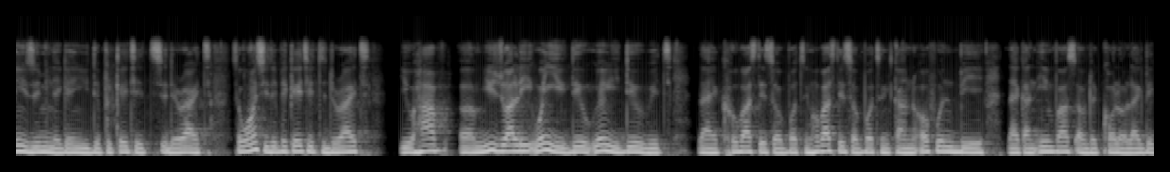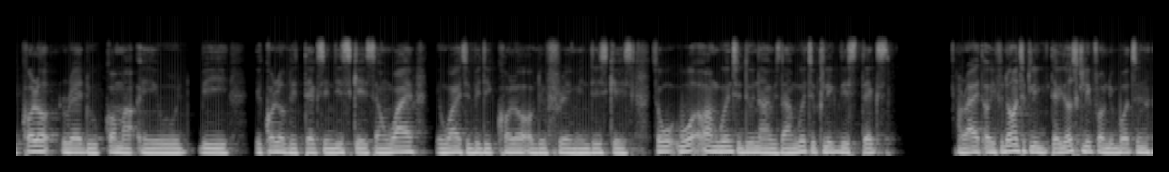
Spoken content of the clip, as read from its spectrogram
when you zoom in again you duplicate it to the right. So once you duplicate it to the right you have um, usually when you deal when you deal with like hover states or button hover states or button can often be like an inverse of the color. Like the color red will come out it would be the color of the text in this case and while the white will be the color of the frame in this case. So what i'm going to do now is that i'm going to click this text all right or if you don't want to click there just click from the button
